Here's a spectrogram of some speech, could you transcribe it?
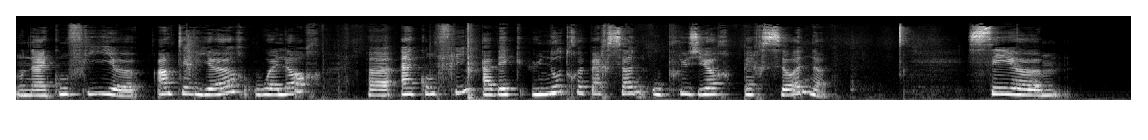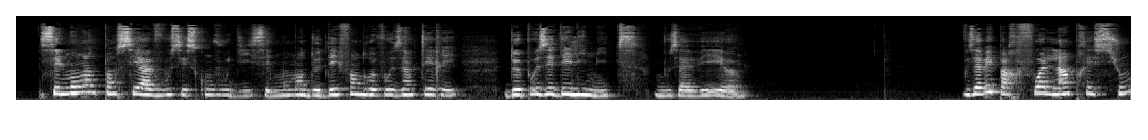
On a un conflit euh, intérieur ou alors euh, un conflit avec une autre personne ou plusieurs personnes. C'est c'est le moment de penser à vous, c'est ce qu'on vous dit, c'est le moment de défendre vos intérêts, de poser des limites. Vous avez, euh, vous avez parfois l'impression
